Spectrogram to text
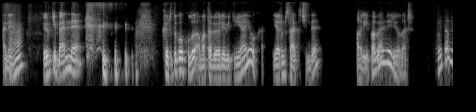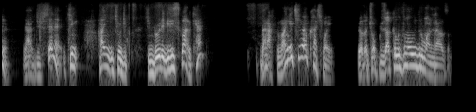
Hani Aha. diyorum ki ben ne? Kırdık okulu ama tabii öyle bir dünya yok. Yarım saat içinde arayıp haber veriyorlar. Tabii tabii. Yani düşsene kim hangi çocuk şimdi böyle bir risk varken ben aklımdan geçirmem kaçmayı. Ya da çok güzel kılıfına uydurman lazım.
